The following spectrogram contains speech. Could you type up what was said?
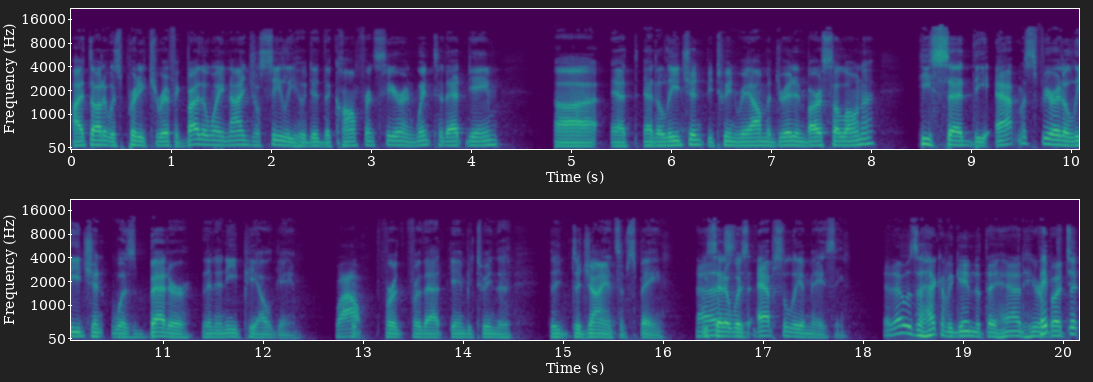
I thought it was pretty terrific. By the way, Nigel Seeley, who did the conference here and went to that game uh, at at Allegiant between Real Madrid and Barcelona, he said the atmosphere at Allegiant was better than an EPL game. Wow. For for that game between the the, the Giants of Spain. He said it was absolutely amazing. Yeah, that was a heck of a game that they had here. They- but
